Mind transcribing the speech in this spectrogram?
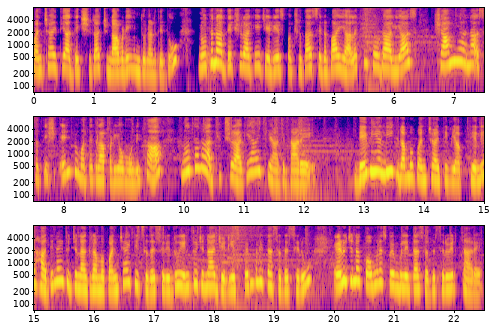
ಪಂಚಾಯಿತಿಯ ಅಧ್ಯಕ್ಷರ ಚುನಾವಣೆ ಇಂದು ನಡೆದಿದ್ದು, ನೂತನ ಅಧ್ಯಕ್ಷರಾಗಿ ಜೆಡಿಎಸ್ ಪಕ್ಷದ ಸೆಣಬ ಯಾಲಕ್ಕಿಗೌಡ, ಅಲಿಯಾಸ್ ಶಾಮಿಯಾನ ಸತೀಶ್ ಎಂಟು ಮತಗಳ ಪಡೆಯುವ ಮೂಲಕ ನೂತನ ಅಧ್ಯಕ್ಷರಾಗಿ ಆಯ್ಕೆಯಾಗಿದ್ದಾರೆ. ದೇವಿಯಲ್ಲಿ ಗ್ರಾಮ ಪಂಚಾಯಿತಿ ವ್ಯಾಪ್ತಿಯಲ್ಲಿ ಹದಿನೈದು ಜನ ಗ್ರಾಮ ಪಂಚಾಯಿತಿ ಸದಸ್ಯರಿದ್ದು, ಎಂಟು ಜನ ಜೆಡಿಎಸ್ ಬೆಂಬಲಿತ ಸದಸ್ಯರು, ಏಳು ಜನ ಕಾಂಗ್ರೆಸ್ ಬೆಂಬಲಿತ ಸದಸ್ಯರು ಇರ್ತಾರೆ.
